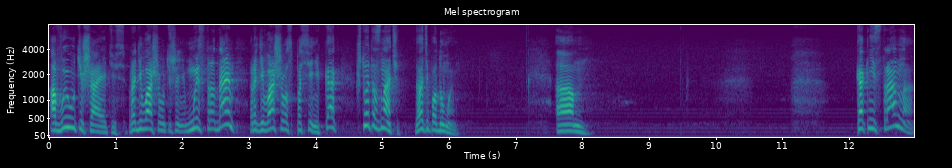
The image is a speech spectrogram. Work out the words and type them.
а вы утешаетесь ради вашего утешения. Мы страдаем ради вашего спасения. Как? Что это значит? Давайте подумаем. Как ни странно,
